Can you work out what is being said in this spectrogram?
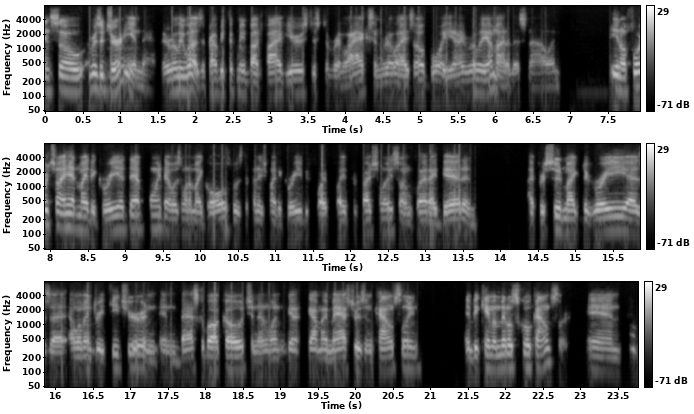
And so there was a journey in that. There really was. It probably took me about five years just to relax and realize, oh boy, yeah, I really am out of this now. And you know, fortunately, I had my degree at that point. That was one of my goals was to finish my degree before I played professionally. So I'm glad I did, and I pursued my degree as an elementary teacher and, and basketball coach, and then went and get, got my master's in counseling, and became a middle school counselor. And oh,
